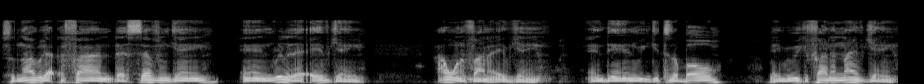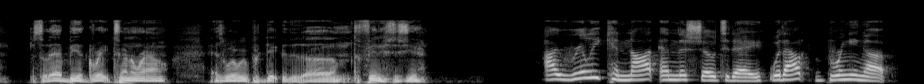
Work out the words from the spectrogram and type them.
so now we got to find that seventh game and really that eighth game. I want to find an eighth game, and then we can get to the bowl. Maybe we can find a ninth game. So that'd be a great turnaround as where we predicted uh, to finish this year. I really cannot end this show today without bringing up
